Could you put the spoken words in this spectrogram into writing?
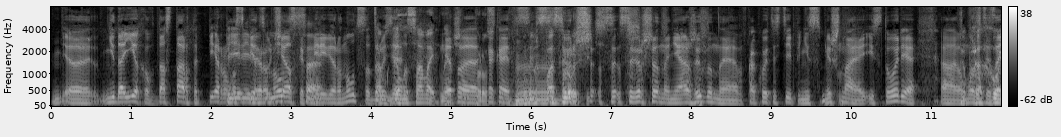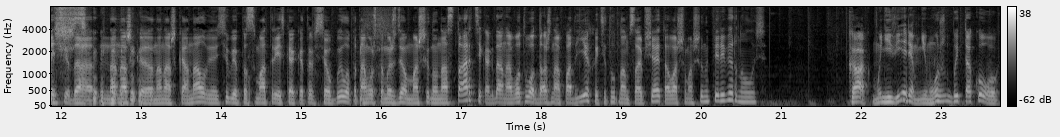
э, не доехав до старта первого спецучастка перевернуться, Там друзья. голосовать начали Это просто. какая-то соверш- со- совершенно неожиданная, в какой-то степени смешная история. А, Вы Ну, можете зайти да, на, наш, к- на наш канал в YouTube посмотреть, как это все было, потому что мы ждем машину на старте, когда она вот-вот должна подъехать, и тут нам сообщают, а ваша машина перевернулась. Как? Мы не верим, не может быть такого.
